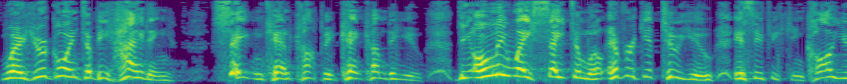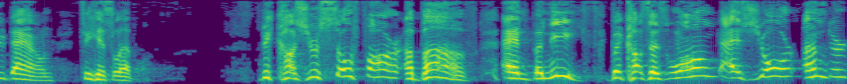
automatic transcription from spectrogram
Where you're going to be hiding, Satan can't copy, can't come to you. The only way Satan will ever get to you is if he can call you down to his level. Because you're so far above and beneath. Because as long as you're under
